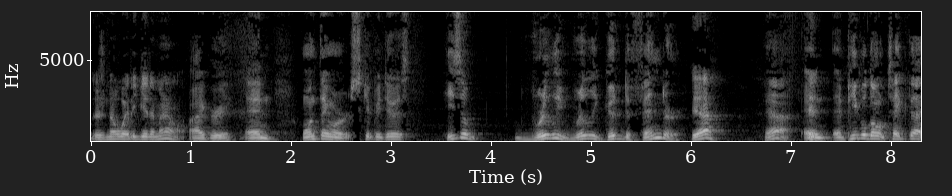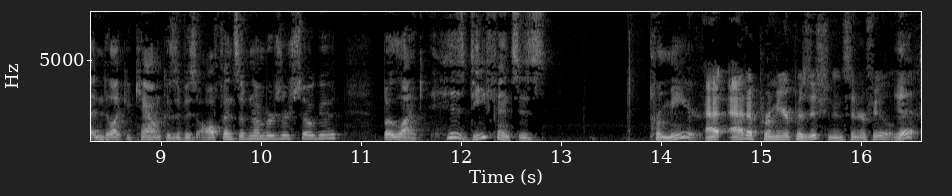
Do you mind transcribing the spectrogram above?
There's no way to get him out. I agree. And one thing we're skipping to is he's a really really good defender. Yeah, Yeah, and and people don't take that into like account because of his offensive numbers are so good, but like his defense is premier. at, at a premier position in center field. Yes,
